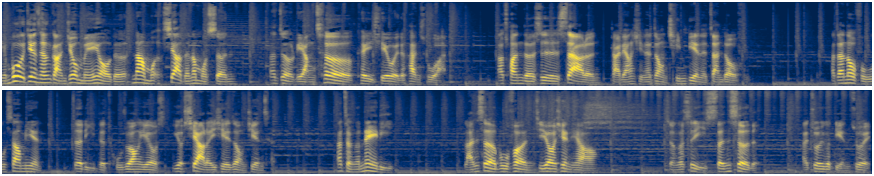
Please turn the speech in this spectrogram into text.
脸部的渐层感就没有的那么下的那么深，那只有两侧可以切尾的看出来。他穿的是赛亚人改良型的这种轻便的战斗服。战斗服上面这里的涂装也有又下了一些这种渐层。那整个内里蓝色部分肌肉线条，整个是以深色的来做一个点缀，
